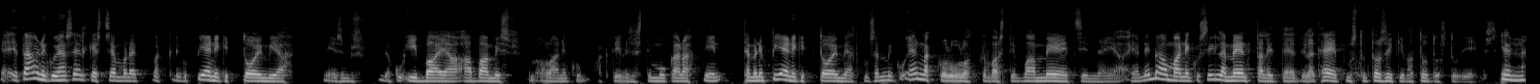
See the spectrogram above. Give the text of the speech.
ja, ja tämä on niin kuin ihan selkeästi semmoinen, että vaikka niin kuin pienikin toimija, niin esimerkiksi joku IBA ja ABA, missä me ollaan niin kuin aktiivisesti mukana, niin tämmöinen pienikin toimija, että kun sä niin kuin ennakkoluulottomasti vaan meet sinne ja, ja nimenomaan niin kuin sillä mentaliteetillä, että hei, musta on tosi kiva tutustua ihmisiin, Kyllä.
